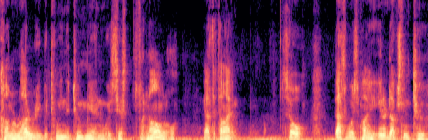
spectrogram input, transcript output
camaraderie between the two men was just phenomenal at the time. So that was my introduction to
